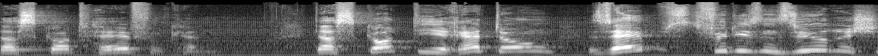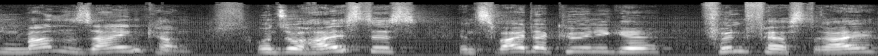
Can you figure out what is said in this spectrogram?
dass Gott helfen kann. Dass Gott die Rettung selbst für diesen syrischen Mann sein kann. Und so heißt es in 2. Könige 5, Vers 3,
